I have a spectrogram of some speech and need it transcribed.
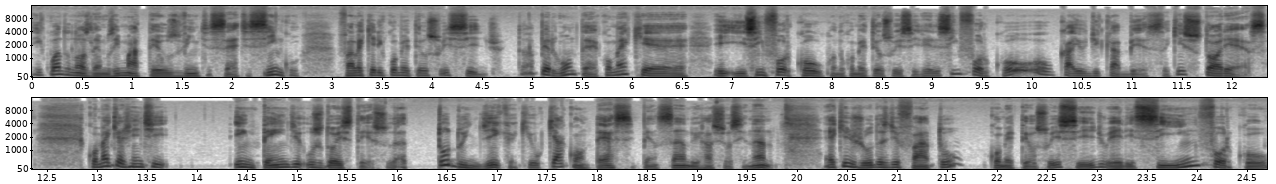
E quando nós lemos em Mateus 27, 5, fala que ele cometeu suicídio. Então a pergunta é: como é que é. E, e, se enforcou quando cometeu suicídio? Ele se enforcou ou caiu de cabeça? Que história é essa? Como é que a gente entende os dois textos? Tudo indica que o que acontece, pensando e raciocinando, é que Judas de fato cometeu suicídio, ele se enforcou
